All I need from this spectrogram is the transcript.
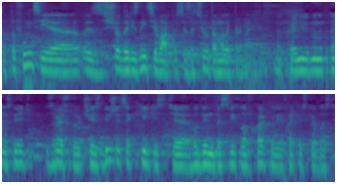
тобто функції е, щодо різниці вартості за цю там електроенергію. Крайні від мене питання. Скажіть, зрештою, чи збільшиться кількість е, годин без світла в Харкові і в Харківській області?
